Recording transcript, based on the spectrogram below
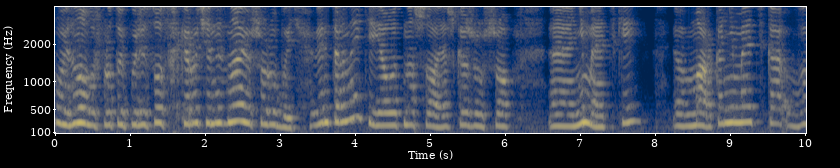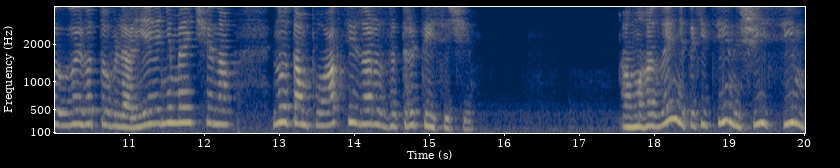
ой, знову ж про той пилісос. Коротше, не знаю, що робити. В інтернеті я от знайшла, я ж кажу, що німецький, е, марка німецька виготовляє Німеччина. Ну, там по акції зараз за 3 тисячі. А в магазині такі ціни 6-7.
